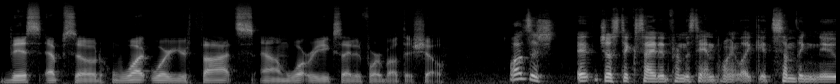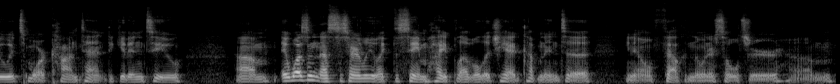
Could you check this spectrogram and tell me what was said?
this episode, what were your thoughts? Um, what were you excited for about this show? Well, I was just, just excited from the standpoint like it's something new. It's more content to get into. Um, it wasn't necessarily like the same hype level that you had coming into you know Falcon the Winter Soldier, um,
